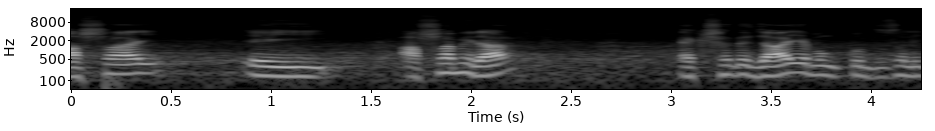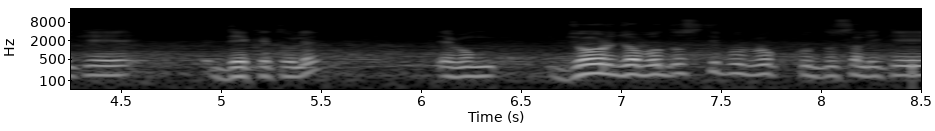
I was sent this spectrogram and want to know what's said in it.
বাসায় এই আসামিরা একসাথে যায় এবং কুদ্দুস আলীকে ডেকে তোলে এবং জোর জবরদস্তিপূর্বক কুদ্দুস আলীকে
